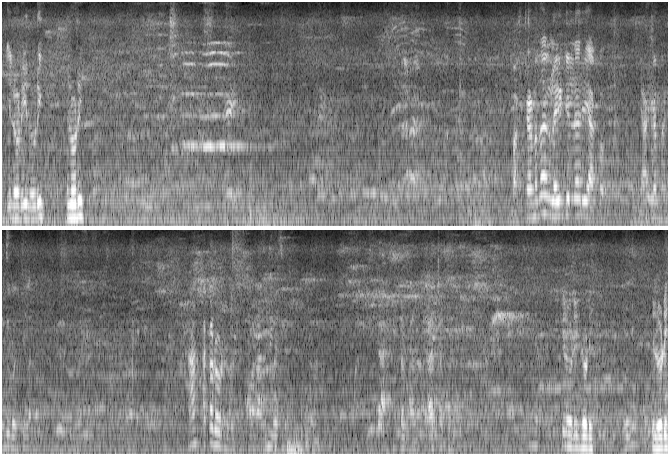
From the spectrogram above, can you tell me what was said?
ಇಲ್ಲಿ ನೋಡಿ ನೋಡಿ. ನೋಡಿ. ಬಸ್ ಸ್ಟ್ಯಾಂಡ್ದಾಗ ಲೈಟ್ ಇಲ್ಲ ರೀ ಯಾಕೋ. ಯಾಕಂದ್ರೆ ನಂಗೆ ಗೊತ್ತಿಲ್ಲ. ಹಾಂ, ಆ ಕಡೆ ನೋಡ್ರಿ ಬಸ್ ಅವ್ರು ಅದನ್ನ ಬಸ್ ನೋಡಿ ನೋಡಿ. ಇಲ್ಲಿ ನೋಡಿ.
